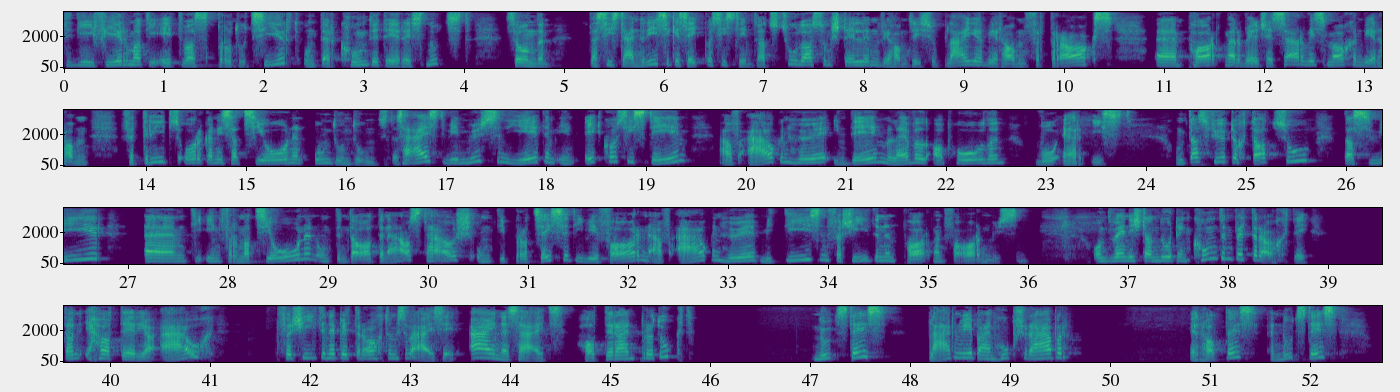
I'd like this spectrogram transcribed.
die Firma, die etwas produziert und der Kunde, der es nutzt, sondern das ist ein riesiges Ökosystem. Da hat es Zulassungsstellen, wir haben die Supplier, wir haben Vertragspartner, welche Service machen, wir haben Vertriebsorganisationen und, und, und. Das heißt, wir müssen jedem im Ökosystem auf Augenhöhe in dem Level abholen, wo er ist. Und das führt doch dazu, dass wir ähm, die Informationen und den Datenaustausch und die Prozesse, die wir fahren, auf Augenhöhe mit diesen verschiedenen Partnern fahren müssen. Und wenn ich dann nur den Kunden betrachte, dann hat er ja auch verschiedene Betrachtungsweise. Einerseits hat er ein Produkt, nutzt es, bleiben wir beim Hubschrauber, er hat es, er nutzt es,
